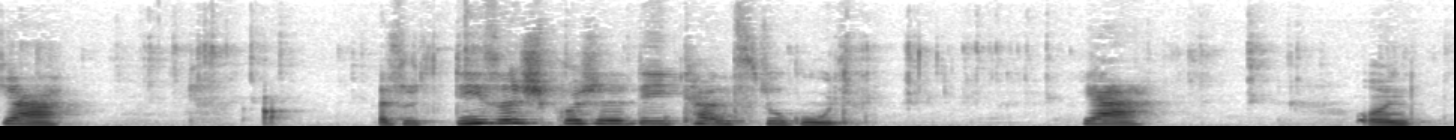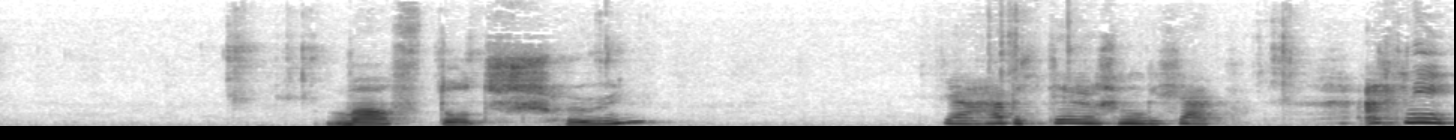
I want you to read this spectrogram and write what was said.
ja, Also diese Sprüche, die kannst du gut. ja, Und war's dort schön? ja, habe ich dir doch schon gesagt. Ach nee,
